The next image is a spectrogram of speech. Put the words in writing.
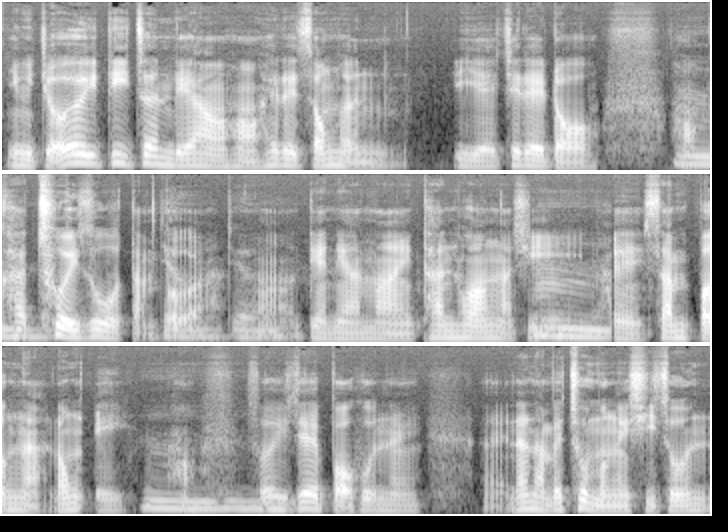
因为九二一地震了吼，迄、那个中横伊的即个路。吼，较脆弱淡薄啊，啊，定定嘛会塌方，也是诶山崩啊，拢会，吼，所以即个部分呢，诶，咱若要出门的时阵，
